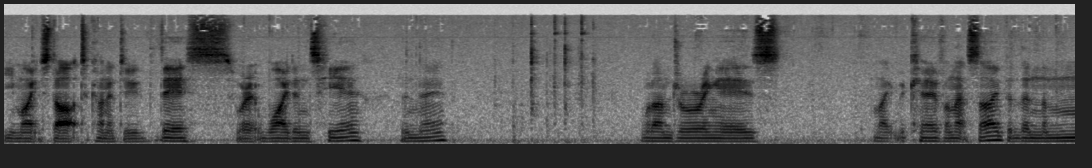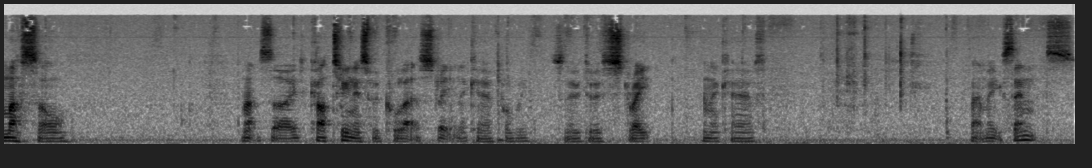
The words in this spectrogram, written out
You might start to kind of do this, where it widens here than there. What I'm drawing is like the curve on that side, but then the muscle on that side. Cartoonists would call that a straight and a curve probably. So do a straight and a curve. If that makes sense.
